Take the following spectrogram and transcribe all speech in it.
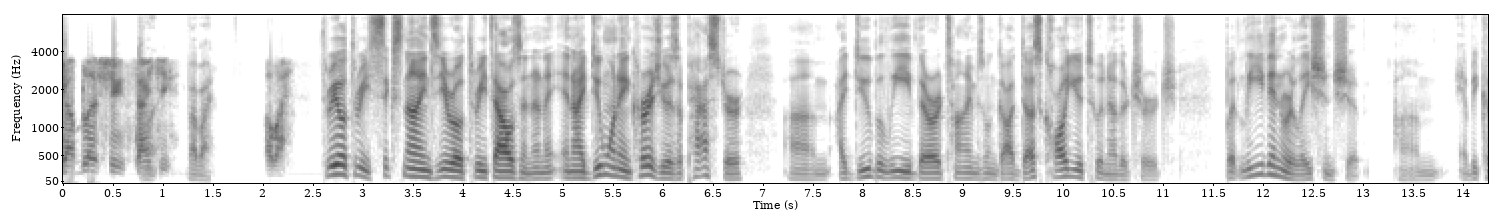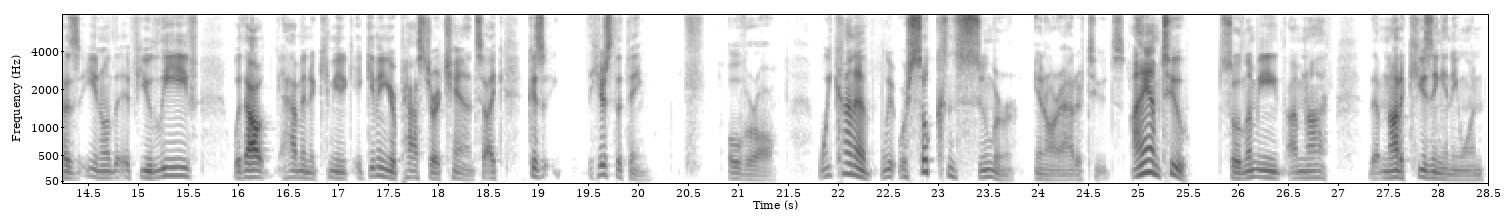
God bless you. Thank you. Bye bye. Bye bye. 303 690 3000. And I, and I do want to encourage you as a pastor. Um, I do believe there are times when God does call you to another church, but leave in relationship. Um, because, you know, if you leave without having a communicate, giving your pastor a chance, like, because here's the thing overall, we kind of, we- we're so consumer in our attitudes. I am too. So let me, I'm not, I'm not accusing anyone.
